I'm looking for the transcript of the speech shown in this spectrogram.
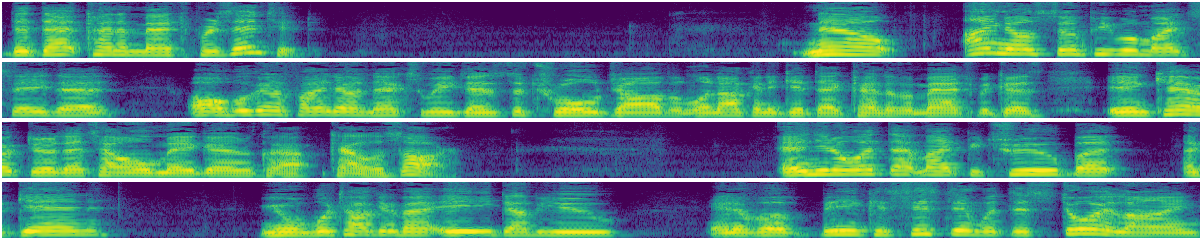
that that kind of match presented. Now, I know some people might say that, oh, we're going to find out next week that it's a troll job and we're not going to get that kind of a match because in character, that's how Omega and Callis are. And you know what? That might be true, but again, you know, we're talking about AEW, and if we're being consistent with this storyline,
